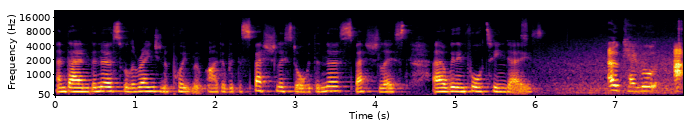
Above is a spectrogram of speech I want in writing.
and then the nurse will arrange an appointment either with the specialist or with the nurse specialist uh, within 14 days. Okay, well, uh,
